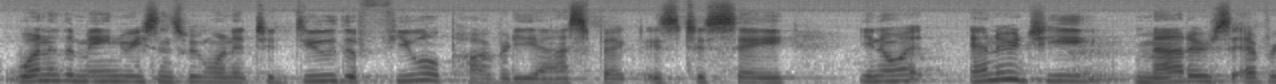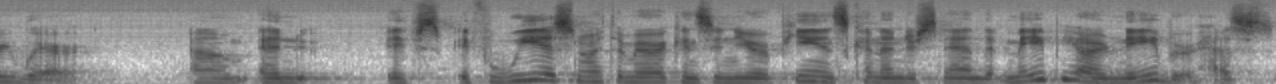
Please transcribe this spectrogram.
one of the main reasons we wanted to do the fuel poverty aspect is to say, you know what, energy matters everywhere. Um, and if, if we as North Americans and Europeans can understand that maybe our neighbor has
